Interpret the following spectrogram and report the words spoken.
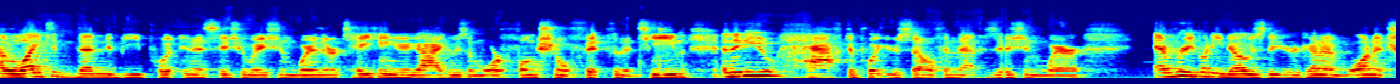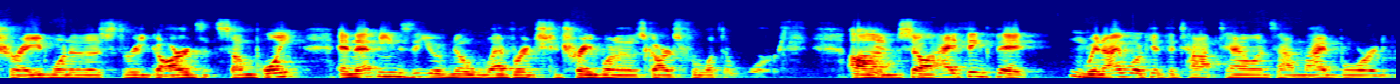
I would like to, them to be put in a situation where they're taking a guy who's a more functional fit for the team, and then you don't have to put yourself in that position where everybody knows that you're going to want to trade one of those three guards at some point, and that means that you have no leverage to trade one of those guards for what they're worth. Um, So I think that when I look at the top talents on my board,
